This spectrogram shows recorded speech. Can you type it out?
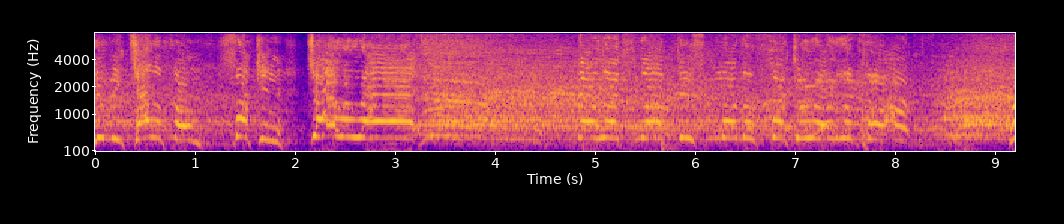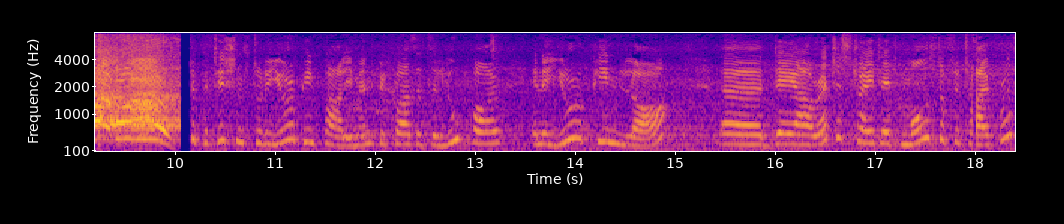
You be telephone fucking terrorist. Now let's knock this motherfucker out of the park. The petitions to the European Parliament because it's a loophole in the European law. Uh, they are registered most of the Cyprus.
